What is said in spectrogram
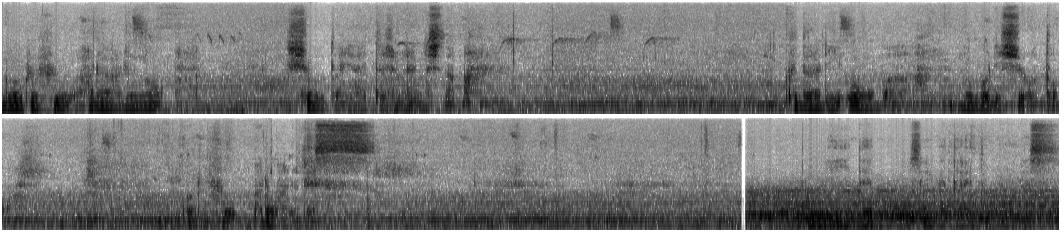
ゴルフあるあるのショートになってしまいました。下りオーバー上りショート。ゴルフあるあるです。ボギーで下げたいところです。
